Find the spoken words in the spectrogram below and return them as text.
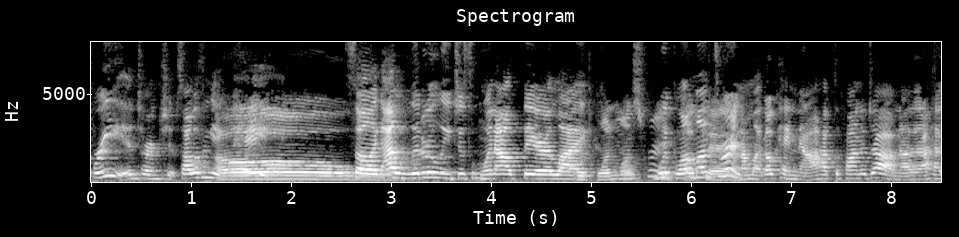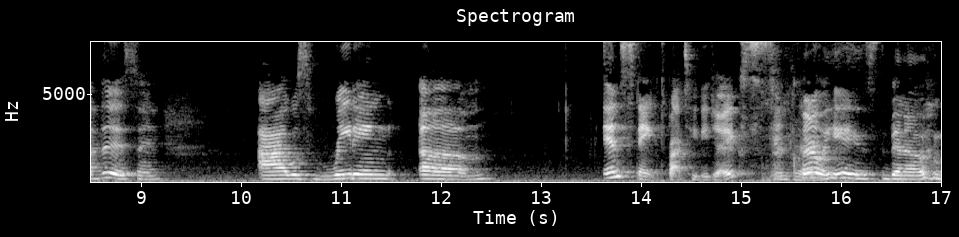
free internship, so I wasn't getting Oh. paid. So like I literally just went out there like with one month's rent. with one month's rent. I'm like, okay, now I have to find a job. Now that I have this, and I was reading um, Instinct by T.D. Jakes. Okay. Clearly, he's been a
